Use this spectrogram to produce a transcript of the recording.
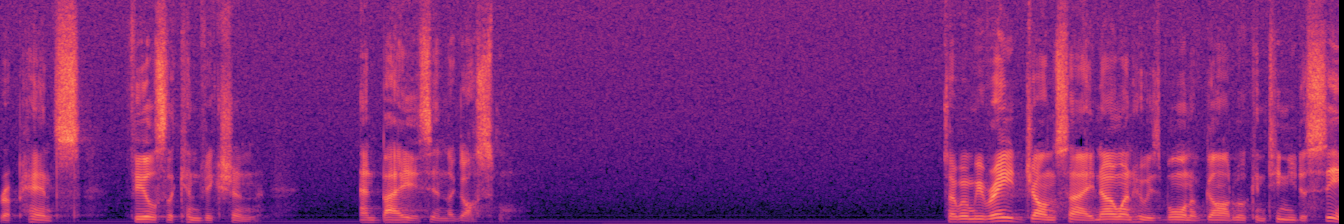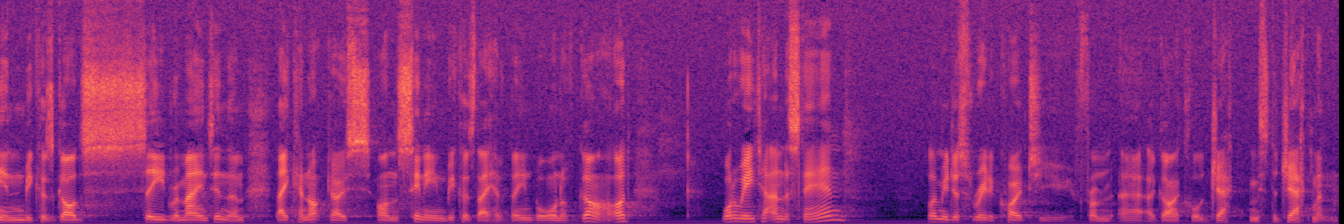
repents, feels the conviction, and bathes in the gospel. So when we read John say, No one who is born of God will continue to sin because God's seed remains in them, they cannot go on sinning because they have been born of God. What are we to understand? Let me just read a quote to you from uh, a guy called Jack, Mr. Jackman.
